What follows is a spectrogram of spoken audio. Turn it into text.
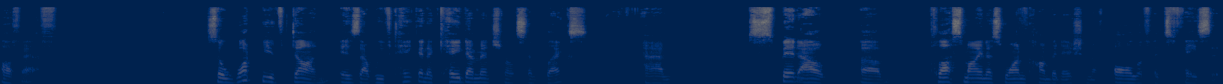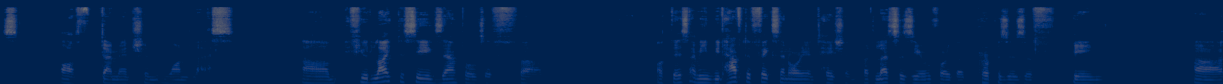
Of f. So what we've done is that we've taken a k-dimensional simplex and spit out a plus minus 1 combination of all of its faces of dimension 1 less. Um, if you'd like to see examples of um, of this, I mean, we'd have to fix an orientation, but let's assume for the purposes of being uh,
